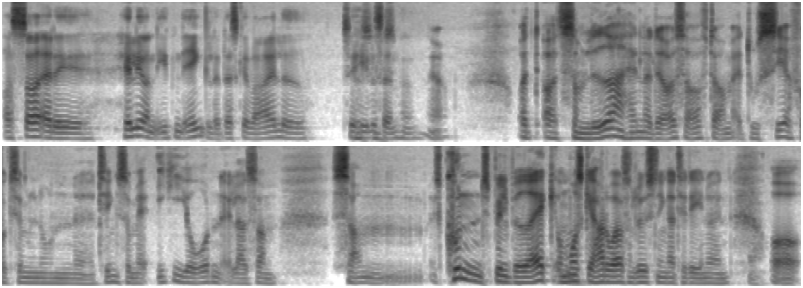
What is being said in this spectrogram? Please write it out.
og så er det helligånden i den enkelte, der skal vejlede til Præcis. hele sandheden. Ja. Og, og som leder handler det også ofte om, at du ser for eksempel nogle uh, ting, som er ikke i orden, eller som, som kunne spille bedre, ikke? og mm. måske har du også løsninger til det ene og andet. Ja. Og,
